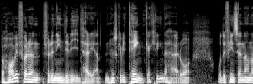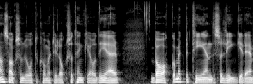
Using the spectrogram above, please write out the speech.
vad har vi för en, för en individ här egentligen? Hur ska vi tänka kring det här? Och, och det finns en annan sak som du återkommer till också tänker jag. Och det är bakom ett beteende så ligger det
